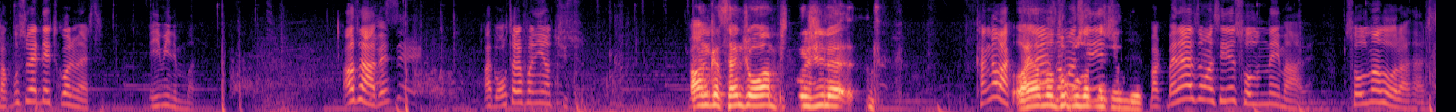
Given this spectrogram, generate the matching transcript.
Bak bu sefer net gol Mert. Eminim ben. At abi. Abi o tarafa niye atıyorsun? Kanka sence o an psikolojiyle Kanka bak. ben her ayağımla zaman topu senin-. Bak ben her zaman senin solundayım abi. Soluna doğru atarsın.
